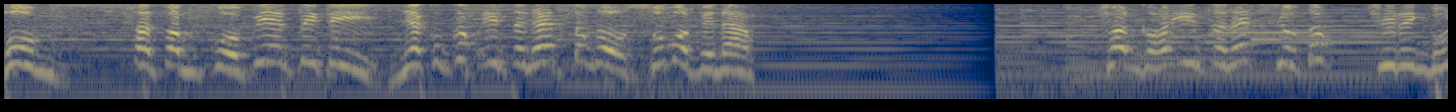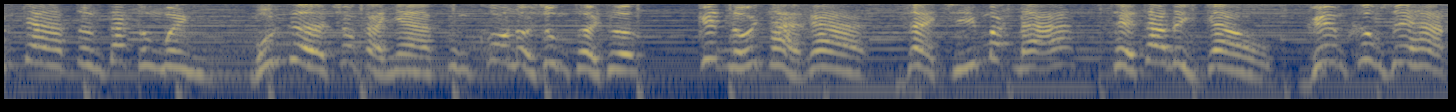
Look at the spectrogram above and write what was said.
Home, sản phẩm của VNPT, nhà cung cấp Internet tốc độ số 1 Việt Nam. Chọn gói Internet siêu tốc, truyền hình 4K tương tác thông minh, 4G cho cả nhà cùng kho nội dung thời thượng, kết nối thả ga, giải trí mắc đã, thể thao đỉnh cao, game không giới hạn,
